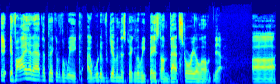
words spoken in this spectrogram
If I had had the pick of the week, I would have given this pick of the week based on that story alone. Yeah. Uh,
